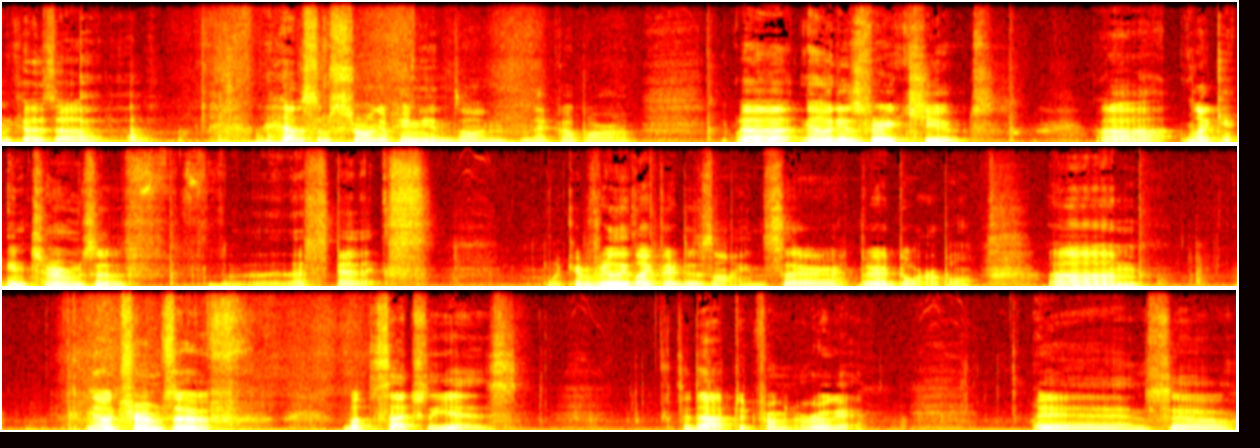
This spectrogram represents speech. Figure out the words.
Because uh, I have some strong opinions on Nekopara. Uh, now, it is very cute. Uh, like, in, in terms of aesthetics. Like, I really like their designs. They're, they're adorable. Um, now, in terms of what this actually is, it's adapted from an eroge. And so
